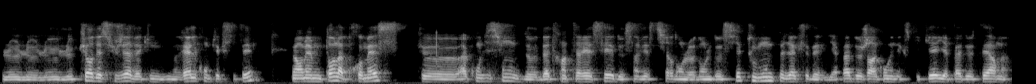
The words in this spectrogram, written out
le, le, le, cœur des sujets avec une réelle complexité, mais en même temps la promesse que, à condition d'être intéressé et de s'investir dans le, dans le dossier, tout le monde peut y accéder. Il n'y a pas de jargon inexpliqué, il n'y a pas de termes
